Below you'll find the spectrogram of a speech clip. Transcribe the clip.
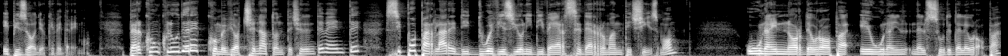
episodio che vedremo. Per concludere, come vi ho accennato antecedentemente, si può parlare di due visioni diverse del romanticismo? una in Nord Europa e una in, nel sud dell'Europa?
